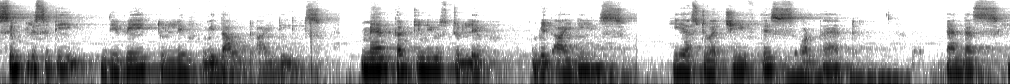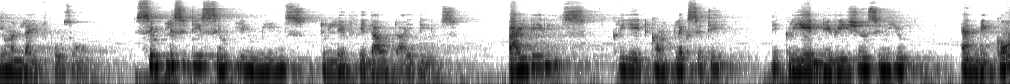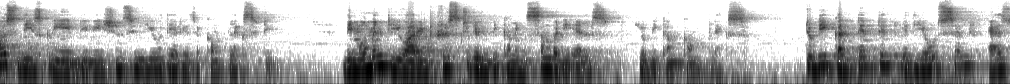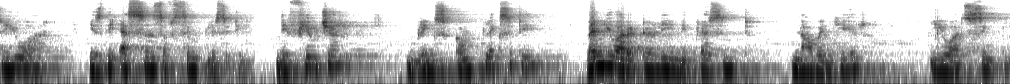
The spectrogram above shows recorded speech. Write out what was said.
Simplicity, the way to live without ideals. Man continues to live with ideals. He has to achieve this or that, and thus human life goes on. Simplicity simply means to live without ideals. Ideals create complexity, they create divisions in you and because these create divisions in you, there is a complexity. The moment you are interested in becoming somebody else, you become complex. To be contented with yourself as you are is the essence of simplicity. The future brings complexity. When you are utterly in the present, now and here, you are simple.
